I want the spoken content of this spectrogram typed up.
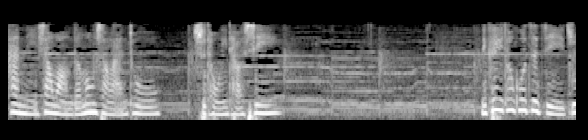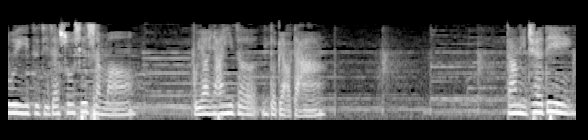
和你向往的梦想蓝图是同一条心。你可以透过自己注意自己在说些什么，不要压抑着你的表达。当你确定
